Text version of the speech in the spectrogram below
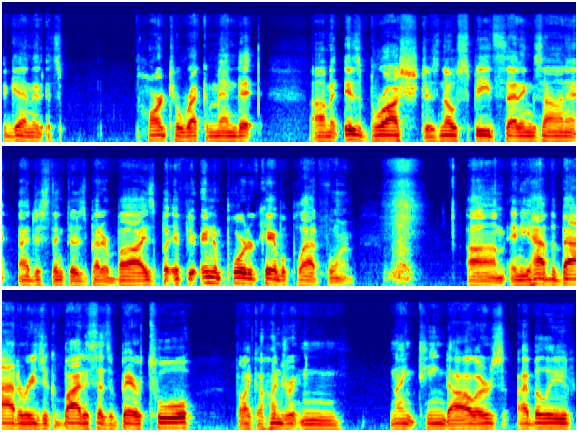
again, it's hard to recommend it. Um, it is brushed. There's no speed settings on it. I just think there's better buys. But if you're in a Porter cable platform um, and you have the batteries, you could buy this as a bare tool for like $119, I believe.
